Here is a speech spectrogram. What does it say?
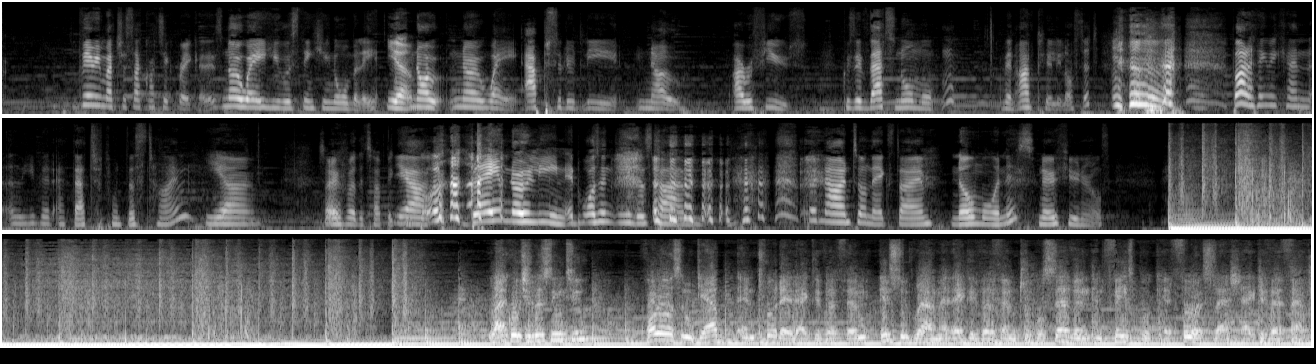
very much a psychotic breaker. There's no way he was thinking normally. Yeah. No, no way. Absolutely no. I refuse. Because if that's normal, mm, then I've clearly lost it. but I think we can leave it at that point this time. Yeah. Sorry for the topic. Yeah. Blame Nolene. It wasn't me this time. but now until next time, no mourners. no funerals. Like what you're listening to? Follow us on Gab and Twitter at ActiveFM, Instagram at ActiveFM777, and Facebook at forward slash ActiveFM.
